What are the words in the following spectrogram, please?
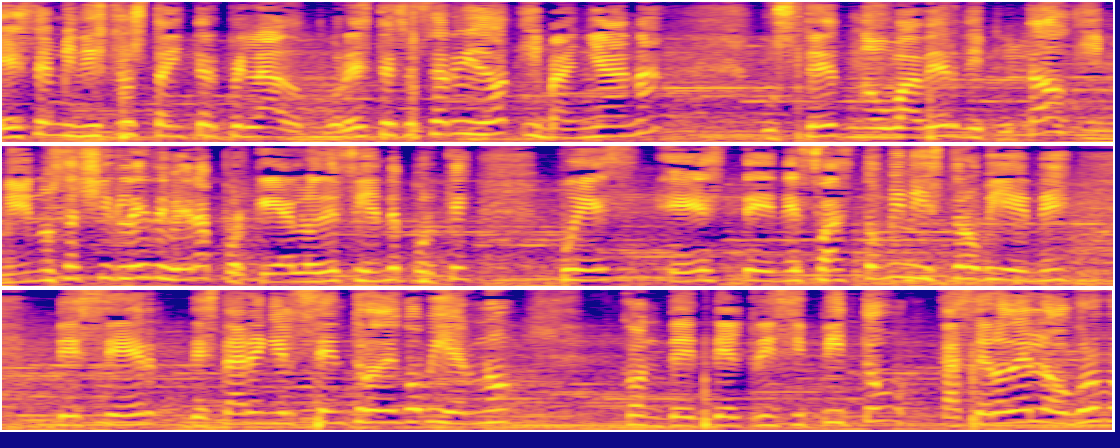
Este ministro está interpelado por este su servidor y mañana usted no va a ver diputado y menos a Shirley Rivera porque ella lo defiende porque pues este nefasto ministro viene de ser de estar en el centro de gobierno con del principito casero de logro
